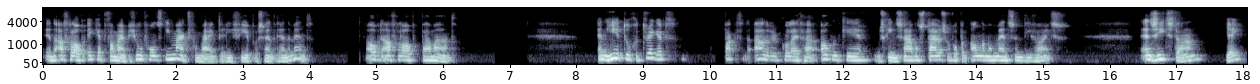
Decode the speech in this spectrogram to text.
In de afgelopen, ik heb van mijn pensioenfonds, die maakt voor mij 3, 4 procent rendement. Over de afgelopen paar maanden. En hiertoe getriggerd pakt de oudere collega ook een keer, misschien s'avonds thuis of op een ander moment zijn device. En ziet staan, jee,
